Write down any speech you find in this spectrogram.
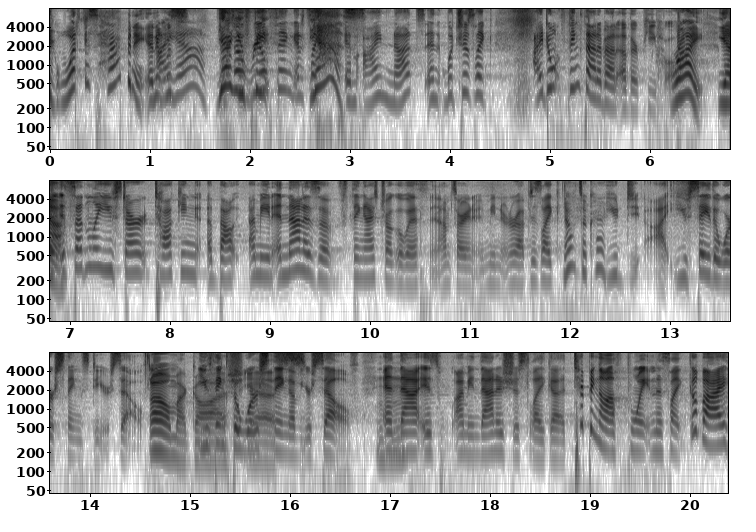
Like what is happening?" And it Uh, was yeah, yeah, it's you a real thing, and it's like, yes. am I nuts? And which is like, I don't think that about other people, Right, yeah. But it, suddenly you start talking about. I mean, and that is a thing I struggle with. And I'm sorry, I didn't mean to interrupt. Is like, No, it's okay. You do, I, you say the worst things to yourself. Oh, my god, You think the gosh, worst thing yes. Mm-hmm. of yourself, and that is, I mean, that is just like a tipping off point, and it's like goodbye.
